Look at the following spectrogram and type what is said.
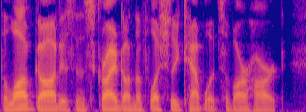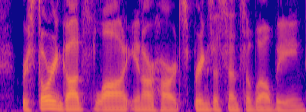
The law of God is inscribed on the fleshly tablets of our heart. Restoring God's law in our hearts brings a sense of well being.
